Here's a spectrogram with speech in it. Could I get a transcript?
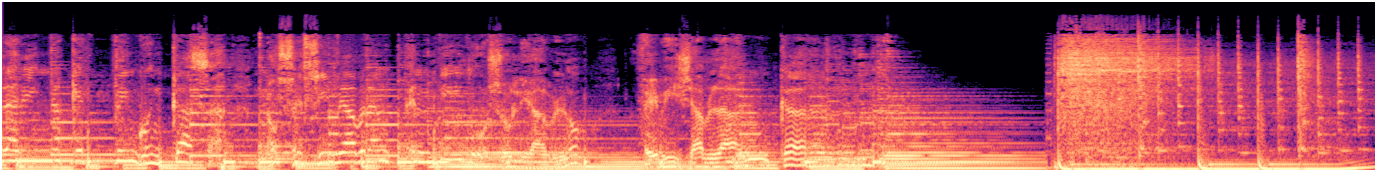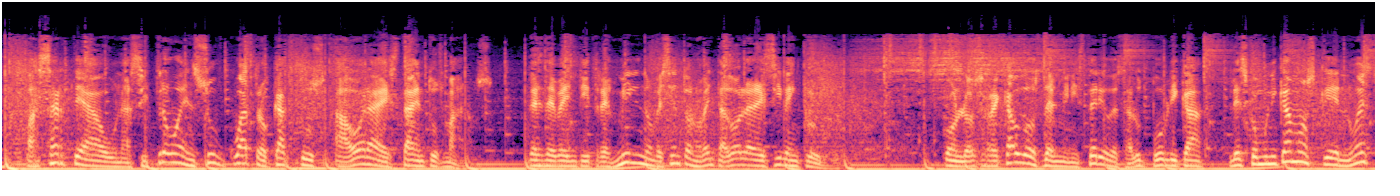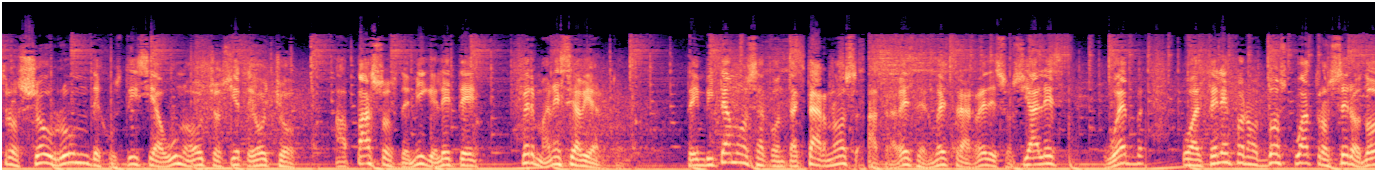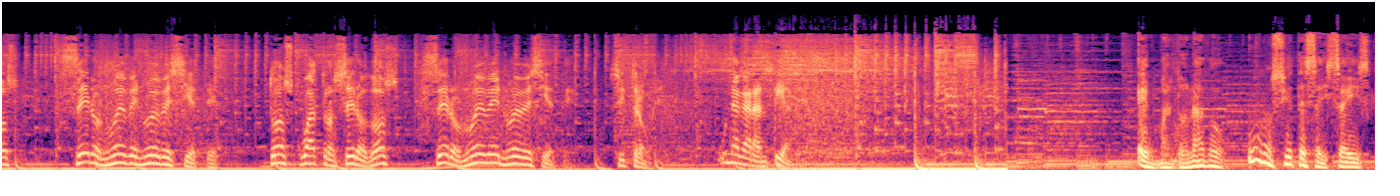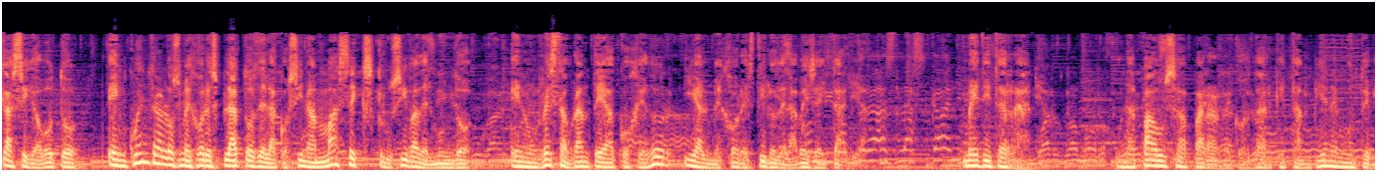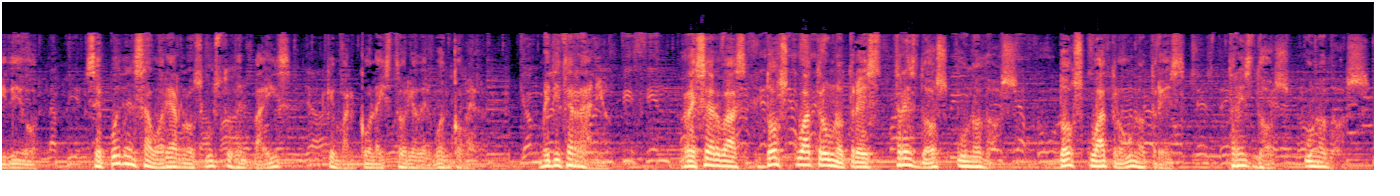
La harina que tengo en casa, no sé si me habrán entendido, yo le hablo de Villa Blanca. Pasarte a una Citroën Sub 4 Cactus ahora está en tus manos. Desde 23.990 dólares IVA incluido. Con los recaudos del Ministerio de Salud Pública, les comunicamos que nuestro showroom de Justicia 1878 a Pasos de Miguelete permanece abierto. Te invitamos a contactarnos a través de nuestras redes sociales, web o al teléfono 2402-0997. 2402-0997. Citroën. Una garantía de En Maldonado 1766 Casi Gaboto encuentra los mejores platos de la cocina más exclusiva del mundo en un restaurante acogedor y al mejor estilo de la bella Italia. Mediterráneo. Una pausa para recordar que también en Montevideo se pueden saborear los gustos del país que marcó la historia del buen comer. Mediterráneo. Reservas 2413-3212. 2413-3212.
